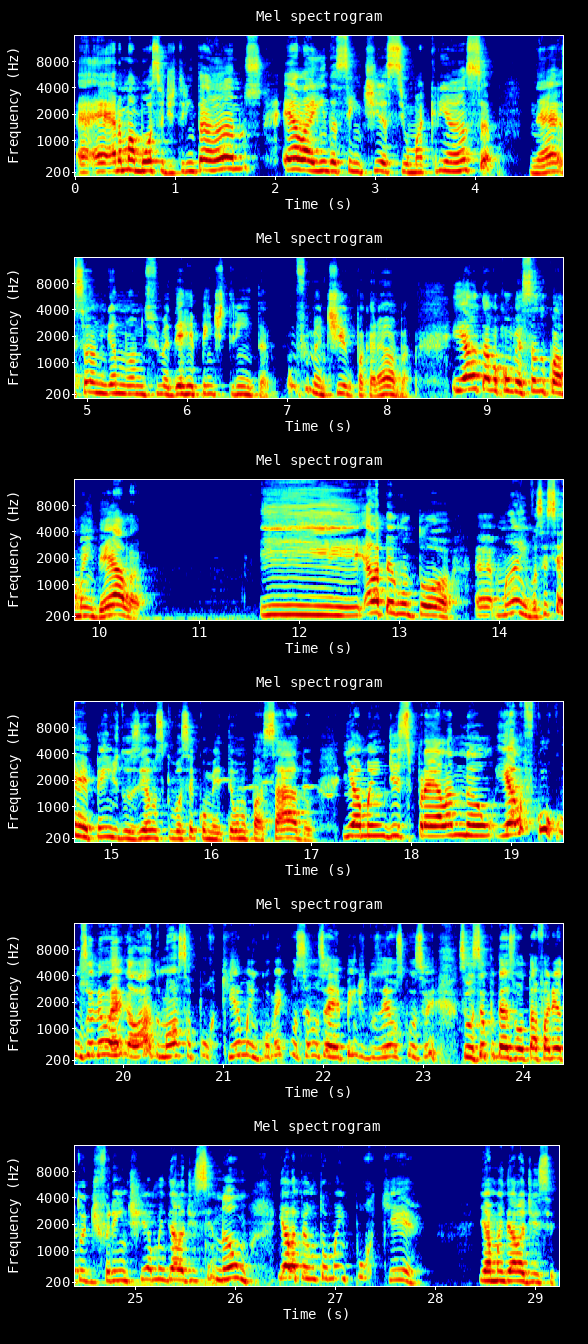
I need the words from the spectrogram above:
é, é, era uma moça de 30 anos, ela ainda sentia-se uma criança, né? Se eu não me engano, o nome do filme é De Repente 30, um filme antigo pra caramba. E ela tava conversando com a mãe dela e ela perguntou: é, Mãe, você se arrepende dos erros que você cometeu no passado? E a mãe disse para ela: Não. E ela ficou com os olhos arregalados: Nossa, por que, mãe? Como é que você não se arrepende dos erros que você fez? Se você pudesse voltar, faria tudo diferente. E a mãe dela disse: Não. E ela perguntou: Mãe, por quê? E a mãe dela disse:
